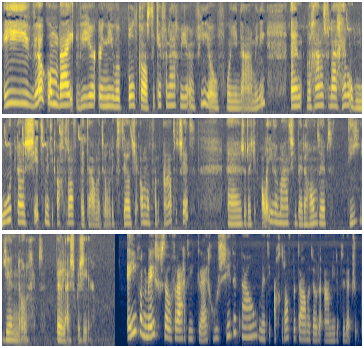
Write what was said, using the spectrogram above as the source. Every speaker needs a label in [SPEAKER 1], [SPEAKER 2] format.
[SPEAKER 1] Hey, welkom bij weer een nieuwe podcast. Ik heb vandaag weer een video voor je in de aanbieding. En we gaan het vandaag hebben over hoe het nou zit met die achteraf betaalmethode. Ik vertel het je allemaal van A tot Z. Uh, zodat je alle informatie bij de hand hebt die je nodig hebt. Veel luisterplezier. Een van de meest gestelde vragen die ik krijg, hoe zit het nou met die achteraf betaalmethode aanbieden op de webshop?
